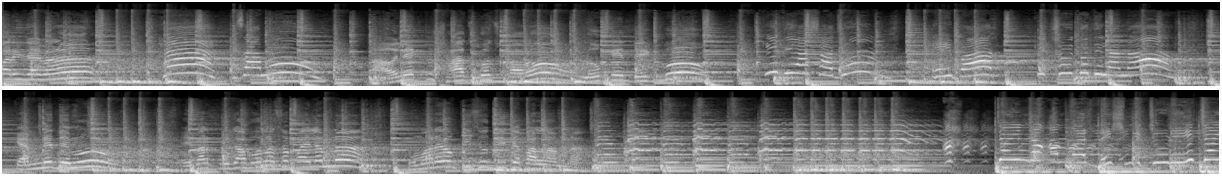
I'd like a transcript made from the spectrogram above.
বাড়ি যাইবে না? হ্যাঁ জামু তাহলে একটু সাজগোজ করো লোকে দেখব। কি দিয়া সাজুন এইবার কিছুই তো দিলা না। কেমনে দেমু? এবার পূজা বোনাসও পাইলাম না তোমারেও কিছু দিতে পারলাম না। না আমার রেশমি চুড়ি চাই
